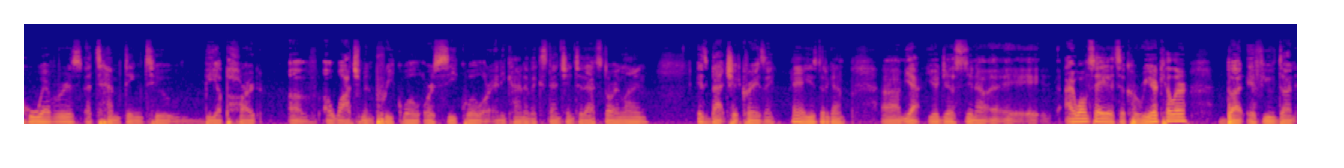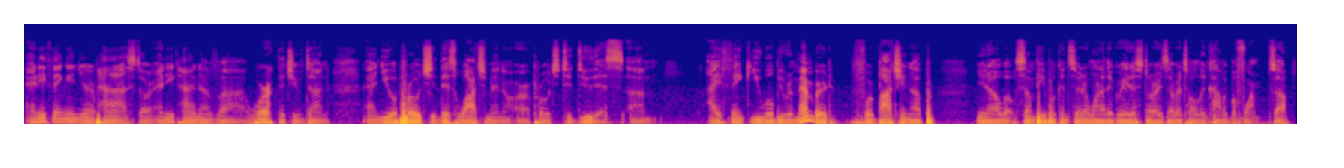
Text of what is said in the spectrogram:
whoever is attempting to be a part of a Watchmen prequel or sequel or any kind of extension to that storyline is batshit crazy. Hey, I used it again. Um, yeah, you're just, you know, I won't say it's a career killer, but if you've done anything in your past or any kind of uh, work that you've done and you approach this Watchmen or, or approach to do this, um, I think you will be remembered for botching up, you know, what some people consider one of the greatest stories ever told in comic book form. So,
